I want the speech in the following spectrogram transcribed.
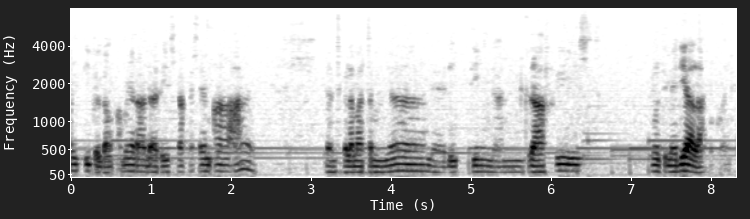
IT pegang kamera dari sejak SMA dan segala macamnya editing dan grafis multimedia lah pokoknya.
